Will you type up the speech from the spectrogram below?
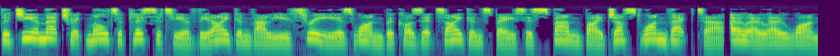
the geometric multiplicity of the eigenvalue 3 is 1 because its eigenspace is spanned by just one vector 0001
